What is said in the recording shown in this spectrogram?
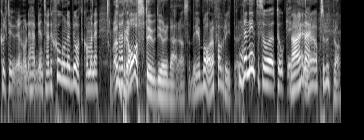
kulturen och det här blir en tradition, det blir återkommande. Det var en bra studio det där alltså, det är bara favoriter. Den är inte så tokig. Nej, Nej. absolut bra.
